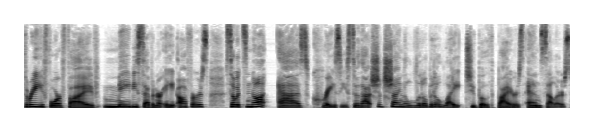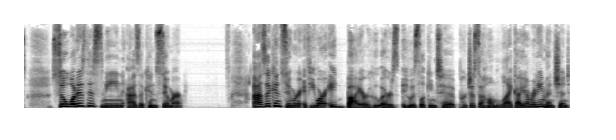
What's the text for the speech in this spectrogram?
three, four, five, maybe seven or eight offers. So it's not as crazy. So that should shine a little bit of light to both buyers and sellers. So, what does this mean as a consumer? As a consumer, if you are a buyer who is who is looking to purchase a home, like I already mentioned,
